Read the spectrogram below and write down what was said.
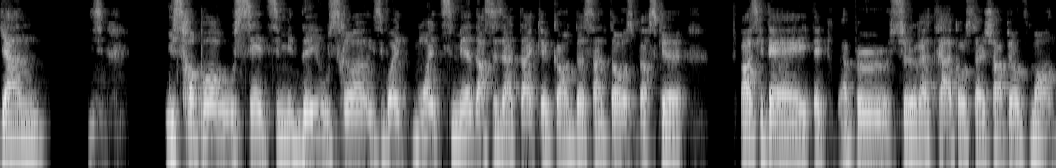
Gann, il ne sera pas aussi intimidé ou sera, il va être moins timide dans ses attaques que contre Dos Santos parce que je pense qu'il était, était, un peu sur le retrait à cause de champion du monde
